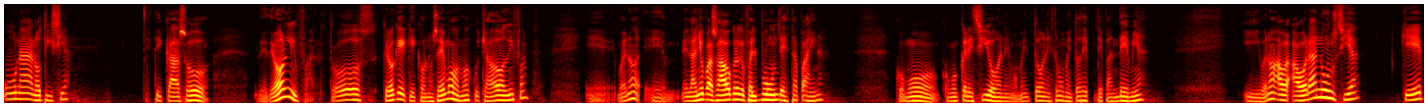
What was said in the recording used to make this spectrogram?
una noticia. En este caso de, OnlyFans. Todos creo que, conocemos, hemos escuchado OnlyFans. Eh, bueno, eh, el año pasado creo que fue el boom de esta página. Cómo, cómo creció en el momento, en estos momentos de, pandemia. Y bueno, ahora, anuncia que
